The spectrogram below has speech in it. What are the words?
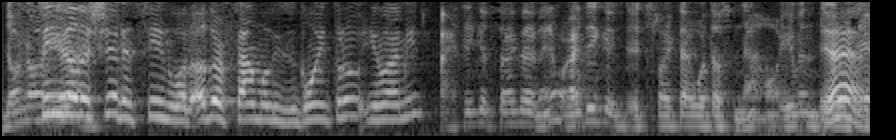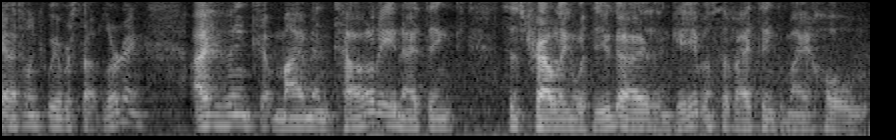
Don't know, seeing yeah. other shit and seeing what other families are going through, you know what I mean? I think it's like that anyway. I think it, it's like that with us now. Even to Yeah. this day, I don't think we ever stop learning. I think my mentality, and I think since traveling with you guys and Gabe and stuff, I think my whole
